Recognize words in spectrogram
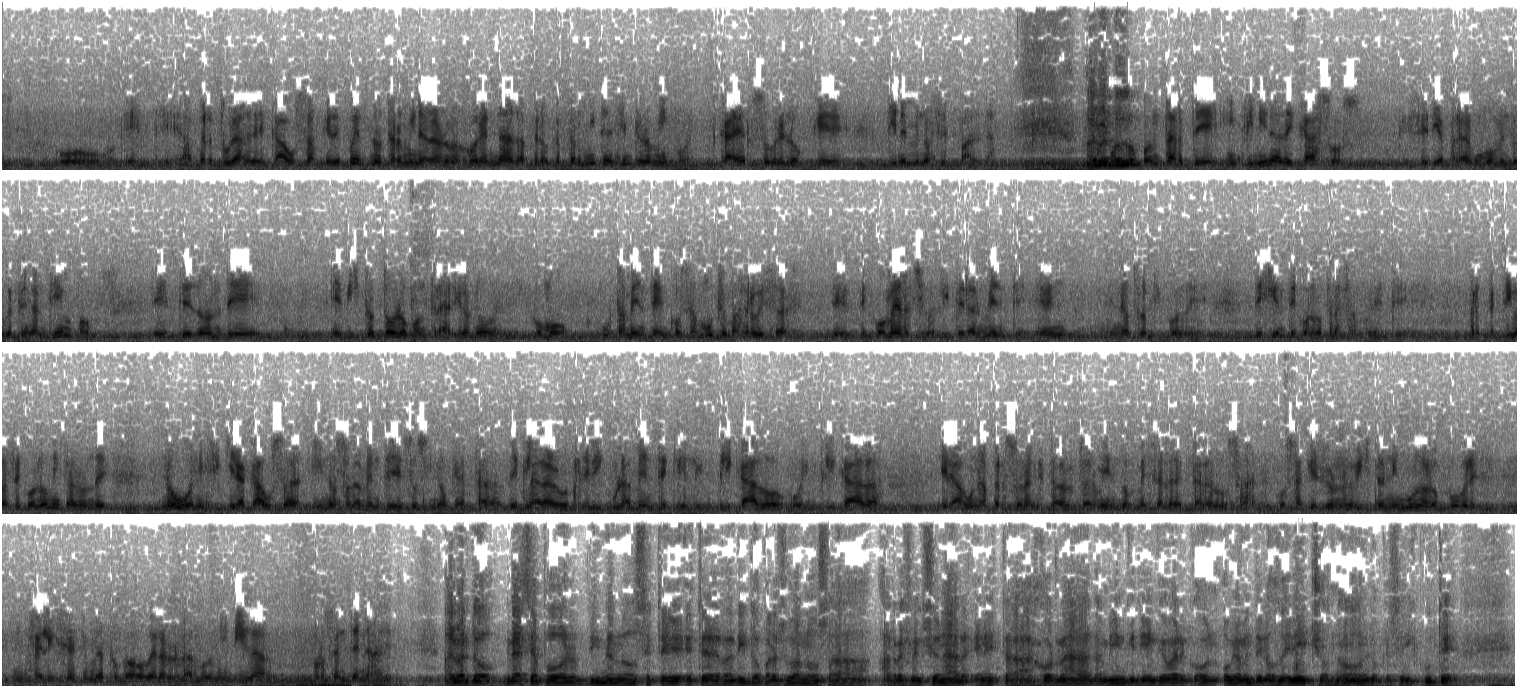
o este, aperturas de causas que después no terminan a lo mejor en nada, pero que permiten siempre lo mismo, caer sobre los que tienen menos espalda. Puedo contarte infinidad de casos, que sería para algún momento que tengan tiempo, este, donde he visto todo lo contrario, ¿no? Como justamente en cosas mucho más gruesas de, de comercio, literalmente, en, otro tipo de, de gente con otras este, perspectivas económicas, donde no hubo ni siquiera causa y no solamente eso, sino que hasta declararon ridículamente que el implicado o implicada era una persona que estaba enferma y en dos meses la declararon sana, cosa que yo no he visto en ninguno de los pobres infelices que me ha tocado ver a lo largo de mi vida por centenares. Alberto, gracias por dignarnos este, este ratito para ayudarnos a, reflexionar en esta jornada también que tiene que ver con, obviamente, los derechos, ¿no? En lo que se discute,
